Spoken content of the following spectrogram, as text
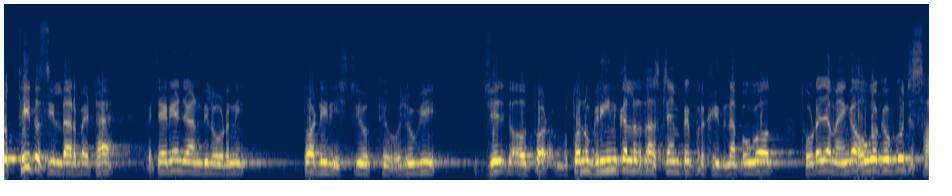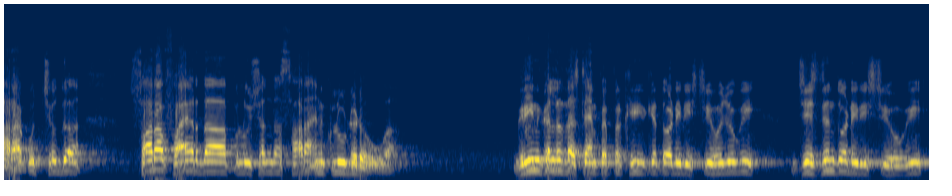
ਉੱਥੇ ਹੀ ਤਹਿਸੀਲਦਾਰ ਬੈਠਾ ਹੈ। ਕਚਹਿਰੀਆਂ ਜਾਣ ਦੀ ਲੋੜ ਨਹੀਂ। ਤੁਹਾਡੀ ਰਜਿਸਟਰੀ ਉੱਥੇ ਹੋ ਜਾਊਗੀ। ਜੇ ਤੁਹਾਨੂੰ ਗ੍ਰੀਨ ਕਲਰ ਦਾ ਸਟੈਂਪ ਪੇਪਰ ਖਰੀਦਣਾ ਪਊਗਾ ਥੋੜਾ ਜਿਹਾ ਮਹਿੰਗਾ ਹੋਊਗਾ ਕਿਉਂਕਿ ਉਹ 'ਚ ਸਾਰਾ ਕੁਝ ਉਹਦਾ, ਸਾਰਾ ਫਾਇਰ ਦਾ ਪੋਲੂਸ਼ਨ ਦਾ ਸਾਰਾ ਇਨਕਲੂਡਡ ਹੋਊਗਾ। ਗ੍ਰੀਨ ਕਲਰ ਦਾ ਸਟੈਂਪ ਪੇਪਰ ਖਰੀਦ ਕੇ ਤੁਹਾਡੀ ਰਜਿਸਟਰੀ ਹੋ ਜਾਊਗੀ। ਜਿਸ ਦਿਨ ਤੁਹਾਡੀ ਰਜਿਸਟਰੀ ਹੋਊਗੀ,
